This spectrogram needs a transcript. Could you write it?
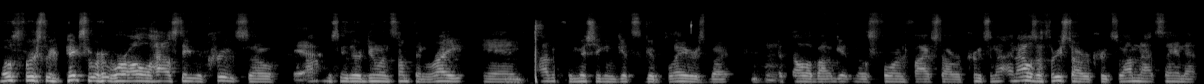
those first three picks were, were all Ohio State recruits. So Yeah. obviously they're doing something right. And obviously Michigan gets good players, but Mhm. it's all about getting those four and five star recruits. And I, and I was a three star recruit, so I'm not saying that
